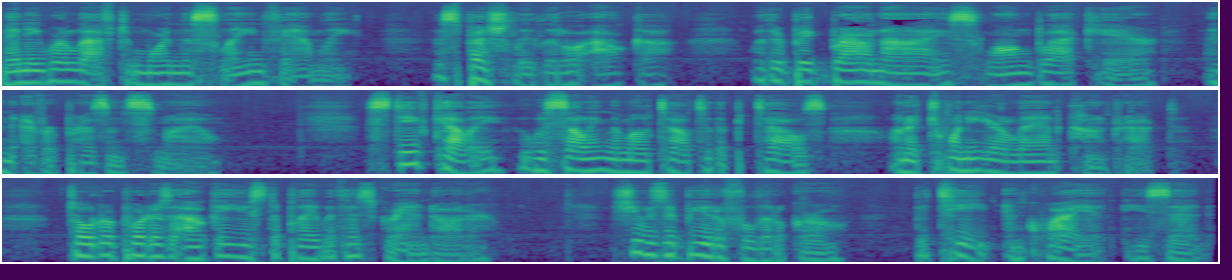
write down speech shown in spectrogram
many were left to mourn the slain family, especially little Alka, with her big brown eyes, long black hair, and ever present smile. Steve Kelly, who was selling the motel to the Patels on a 20 year land contract, told reporters Alka used to play with his granddaughter. She was a beautiful little girl, petite and quiet, he said.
